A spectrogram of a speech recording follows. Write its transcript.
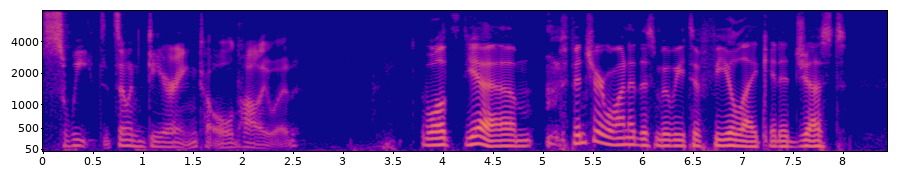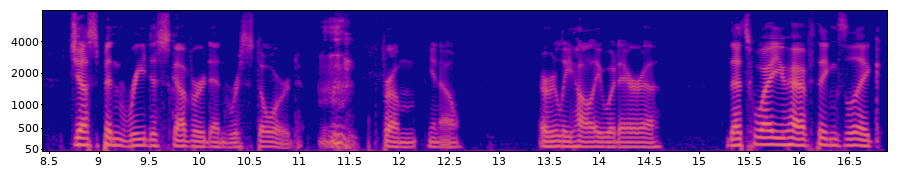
sweet it's so endearing to old hollywood Well, it's, yeah. Um, Fincher wanted this movie to feel like it had just just been rediscovered and restored from you know early Hollywood era. That's why you have things like,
